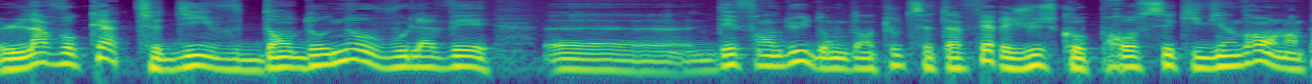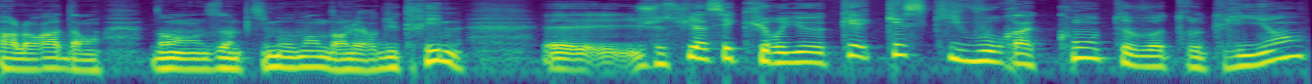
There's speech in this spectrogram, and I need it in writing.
l'avocate d'Yves Dandonneau. Vous l'avez euh, défendu donc dans toute cette affaire et jusqu'au procès qui viendra. On en parlera dans, dans un petit moment dans l'heure du crime. Euh, je suis assez curieux. Qu'est-ce qui vous raconte votre client,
